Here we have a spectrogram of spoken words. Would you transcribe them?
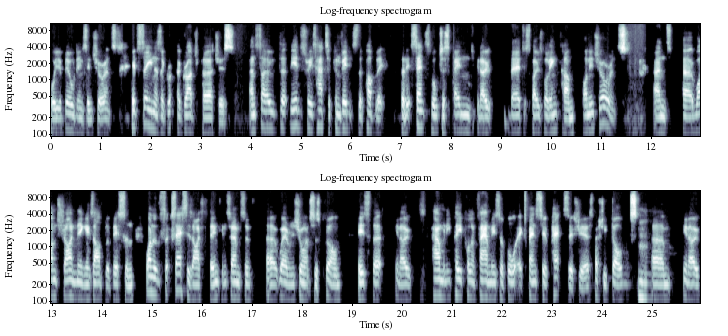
or your buildings insurance, it's seen as a, gr- a grudge purchase, and so the, the industry has had to convince the public that it's sensible to spend, you know, their disposable income on insurance. And uh, one shining example of this, and one of the successes, I think, in terms of uh, where insurance has gone, is that you know how many people and families have bought expensive pets this year, especially dogs. Mm. Um, you know,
